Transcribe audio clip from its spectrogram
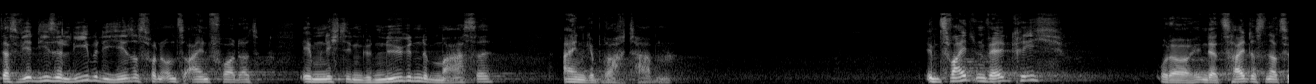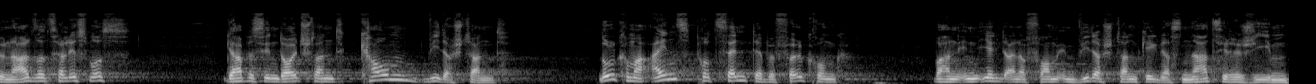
dass wir diese Liebe, die Jesus von uns einfordert, eben nicht in genügendem Maße eingebracht haben. Im Zweiten Weltkrieg oder in der Zeit des Nationalsozialismus gab es in Deutschland kaum Widerstand. 0,1 Prozent der Bevölkerung waren in irgendeiner Form im Widerstand gegen das Naziregime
